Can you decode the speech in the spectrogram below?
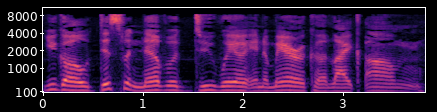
you go, this would never do well in America. Like um,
